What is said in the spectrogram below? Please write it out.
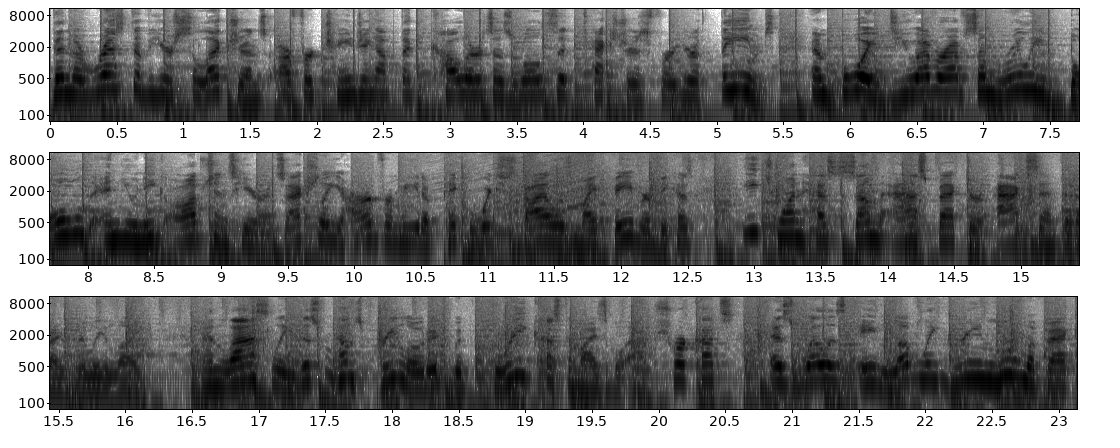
then the rest of your selections are for changing up the colors as well as the textures for your themes. And boy, do you ever have some really bold and unique options here. It's actually hard for me to pick which style is my favorite because each one has some aspect or accent that I really like. And lastly, this one comes preloaded with three customizable app shortcuts, as well as a lovely green lume effect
